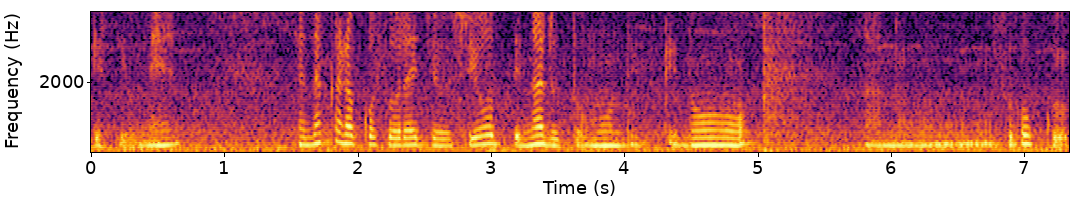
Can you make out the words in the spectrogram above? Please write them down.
ですよね。だからこそラジオしようってなると思うんですけど、あのー、すごく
